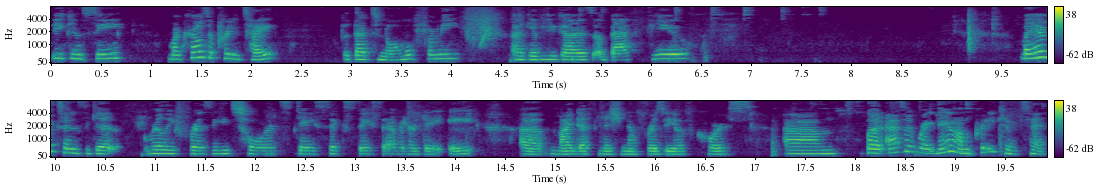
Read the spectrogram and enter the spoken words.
You can see my curls are pretty tight, but that's normal for me. I'll give you guys a back view. My hair tends to get really frizzy towards day six, day seven, or day eight. Uh, my definition of frizzy, of course. Um, but as of right now, I'm pretty content.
